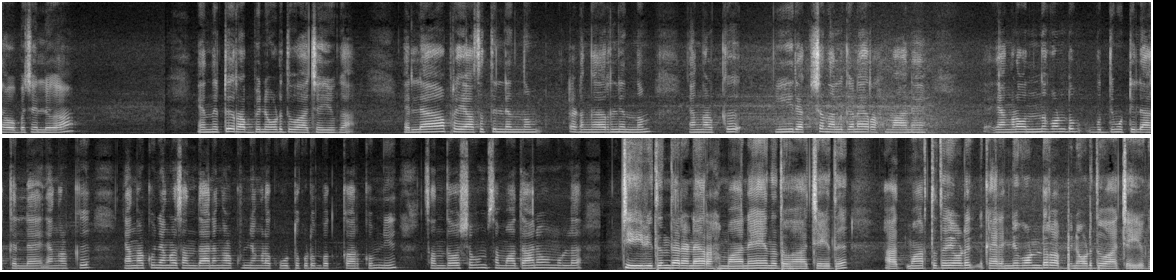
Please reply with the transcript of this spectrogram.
തൗബ ചൊല്ലുക. എന്നിട്ട് റബ്ബിനോട് ദുആ ചെയ്യുക. എല്ലാ പ്രയാസത്തിൽ നിന്നും ഇടങ്ങേറിൽ നിന്നും ഞങ്ങൾക്ക് നീ രക്ഷ നൽകണേ റഹ്മാനെ. ഞങ്ങളെ ഒന്നുകൊണ്ടും ബുദ്ധിമുട്ടിലാക്കല്ലേ. ഞങ്ങൾക്ക് ഞങ്ങൾക്കും ഞങ്ങളുടെ സന്താനങ്ങൾക്കും ഞങ്ങളുടെ കൂട്ടുകുടുംബക്കാർക്കും നീ സന്തോഷവും സമാധാനവുമുള്ള ജീവിതം തരണേ റഹ്മാനെ എന്ന് ദുആ ചെയ്ത് ആത്മാർത്ഥതയോടെ കരഞ്ഞുകൊണ്ട് റബ്ബിനോട് ദുആ ചെയ്യുക.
